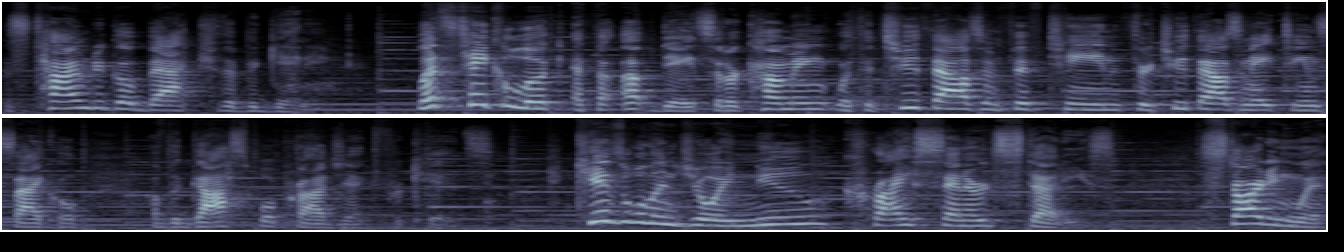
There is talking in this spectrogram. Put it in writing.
It's time to go back to the beginning. Let's take a look at the updates that are coming with the 2015 through 2018 cycle of the Gospel Project for Kids. Kids will enjoy new Christ centered studies, starting with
